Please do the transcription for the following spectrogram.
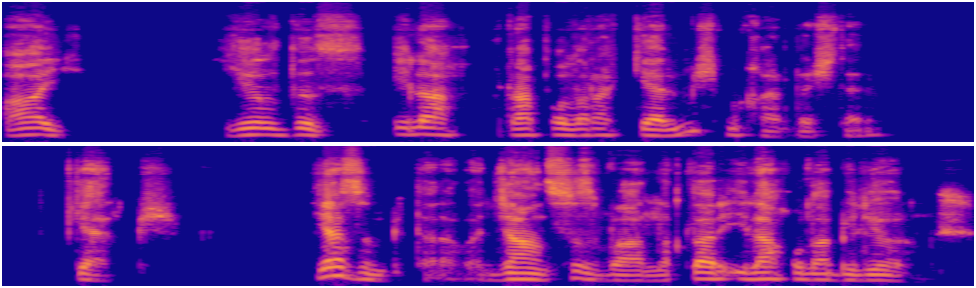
ay, yıldız, ilah, Rab olarak gelmiş mi kardeşlerim? Gelmiş. Yazın bir tarafa. Cansız varlıklar ilah olabiliyormuş.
